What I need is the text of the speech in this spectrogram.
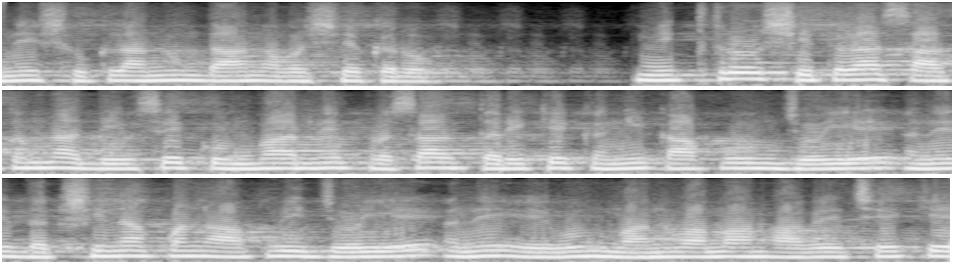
અને શુક્લાનું દાન અવશ્ય કરો. મિત્રો, શીતળા સાતમના દિવસે કુંભારને પ્રસાદ તરીકે કનિક આપવું જોઈએ અને દક્ષિણા પણ આપવી જોઈએ અને એવું માનવામાં આવે છે કે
